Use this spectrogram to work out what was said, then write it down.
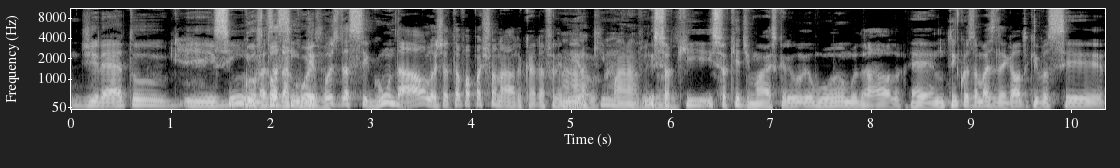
direto e Sim, gostou mas, assim, da coisa. Depois da segunda aula, eu já tava apaixonado, cara. Eu falei, ah, meu. Que maravilhoso. Isso aqui, isso aqui é demais, cara. Eu, eu amo dar aula. É, não tem coisa mais legal do que você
